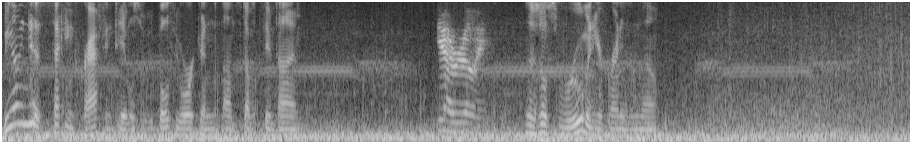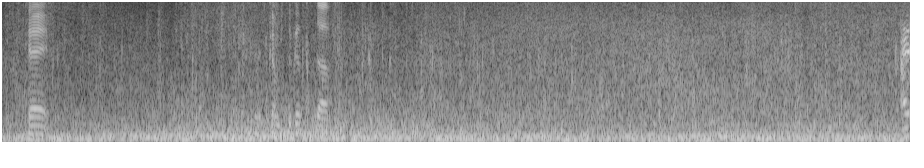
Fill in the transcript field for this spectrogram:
We only need a second crafting table so we could both be working on stuff at the same time. Yeah, really. There's no room in here for anything though. Okay. Here comes the good stuff. I,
